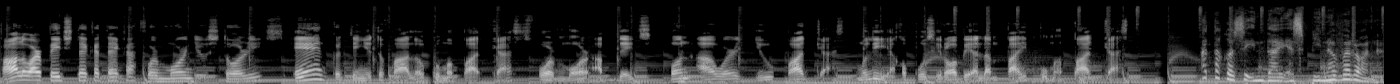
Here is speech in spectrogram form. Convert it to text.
Follow our page Teka Teka for more news stories and continue to follow Puma Podcasts for more updates on our new podcast. Muli, ako po si Robbie Alampay, Puma Podcast. At ako si Inday Espina Verona.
